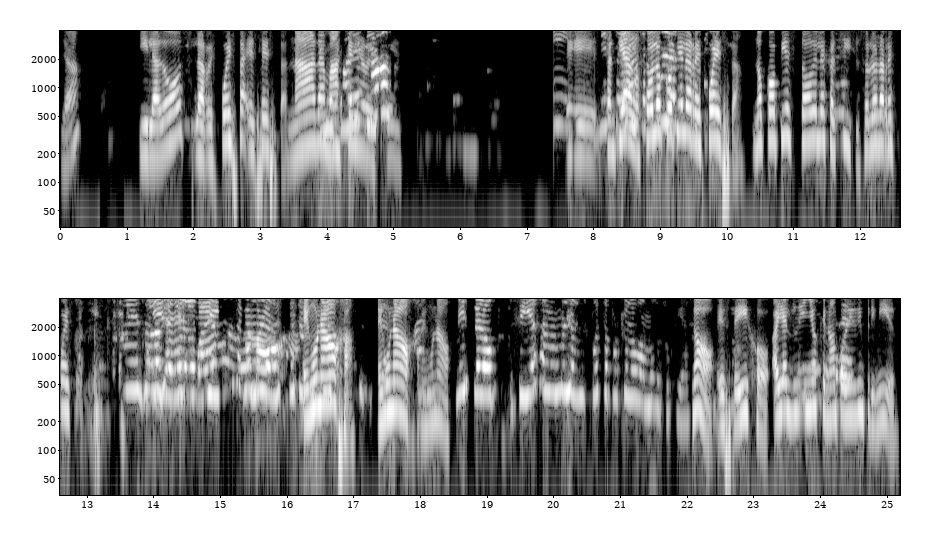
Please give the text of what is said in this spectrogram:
¿Ya? Y la dos, la respuesta es esta. Nada más que la respuesta. Eh, Santiago, solo copia la respuesta. No copies todo el ejercicio, solo la respuesta. En una hoja, en una hoja, en una hoja. Pero si ya sabemos la respuesta, ¿por qué lo vamos a copiar? No, este hijo, hay algunos niños que no han podido imprimir.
